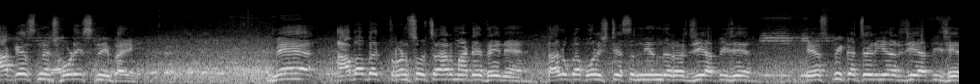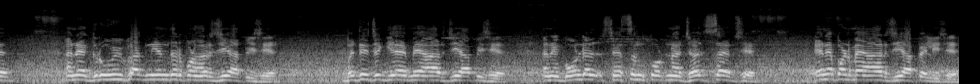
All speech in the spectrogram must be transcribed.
આ કેસને છોડીશ નહીં ભાઈ. મેં આ બાબત ત્રણસો ચાર માટે થઈને તાલુકા પોલીસ સ્ટેશનની અંદર અરજી આપી છે એસપી કચેરીએ અરજી આપી છે અને ગૃહ વિભાગની અંદર પણ અરજી આપી છે. બધી જગ્યાએ મેં આ અરજી આપી છે અને ગોંડલ સેશન કોર્ટના જજ સાહેબ છે એને પણ મેં આ અરજી આપેલી છે.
